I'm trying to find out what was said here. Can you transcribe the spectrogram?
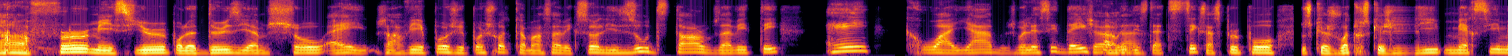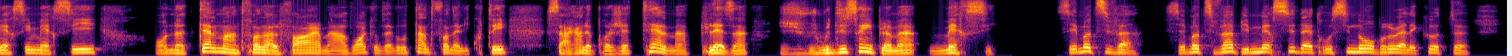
En feu, messieurs, pour le deuxième show. Hey, j'en reviens pas, j'ai pas le choix de commencer avec ça. Les auditeurs, vous avez été incroyables. Je vais laisser Dave parler des statistiques, ça se peut pas. Tout ce que je vois, tout ce que je lis. Merci, merci, merci. On a tellement de fun à le faire, mais à voir que vous avez autant de fun à l'écouter, ça rend le projet tellement plaisant. Je vous dis simplement merci. C'est motivant. C'est motivant, puis merci d'être aussi nombreux à l'écoute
